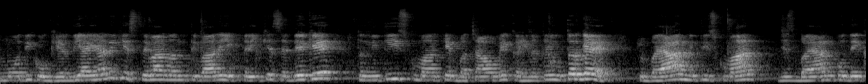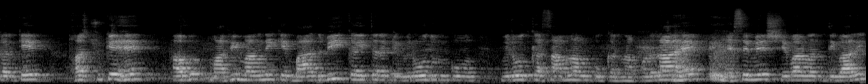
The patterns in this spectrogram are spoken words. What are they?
मोदी को घेर दिया। यानी कि शिवानंद तिवारी एक तरीके से देखे तो नीतीश कुमार के बचाव में कहीं ना कहीं उतर गए। जो बयान नीतीश कुमार जिस बयान को दे करके फंस चुके हैं। अब माफ़ी मांगने के बाद भी कई तरह के विरोध उनको विरोध का सामना उनको करना पड़ रहा है। ऐसे में शिवानंद तिवारी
